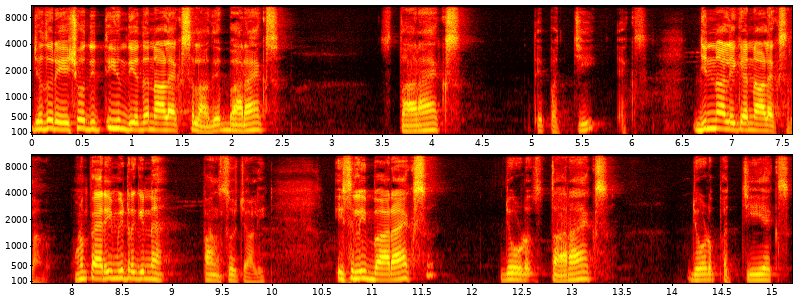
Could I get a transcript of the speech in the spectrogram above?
ਜਦੋਂ ਰੇਸ਼ੋ ਦਿੱਤੀ ਹੁੰਦੀ ਹੈ ਤਾਂ ਨਾਲ x ਲਾ ਦੇ 12x 17x ਤੇ 25x ਜਿੰਨਾ ਲਿਖਿਆ ਨਾਲ x ਲਾ ਦੋ ਹੁਣ ਪੈਰੀਮੀਟਰ ਕਿੰਨਾ ਹੈ? 540 ਇਸ ਲਈ 12x ਜੋੜ 17x ਜੋੜ 25x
